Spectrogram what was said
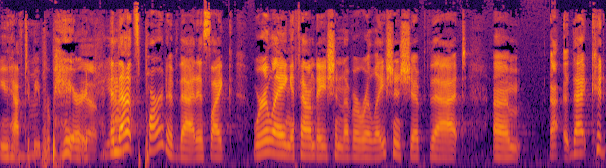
you have to be prepared. Yep. Yeah. and that's part of that is like we're laying a foundation of a relationship that um, uh, that could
